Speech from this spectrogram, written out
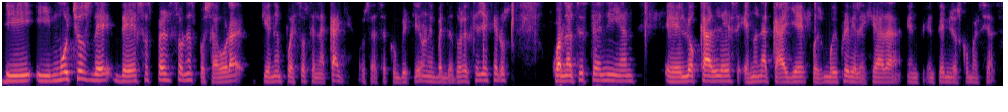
Y, y muchos de, de, esas personas, pues ahora tienen puestos en la calle, o sea, se convirtieron en vendedores callejeros cuando antes tenían eh, locales en una calle, pues muy privilegiada en, en términos comerciales.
